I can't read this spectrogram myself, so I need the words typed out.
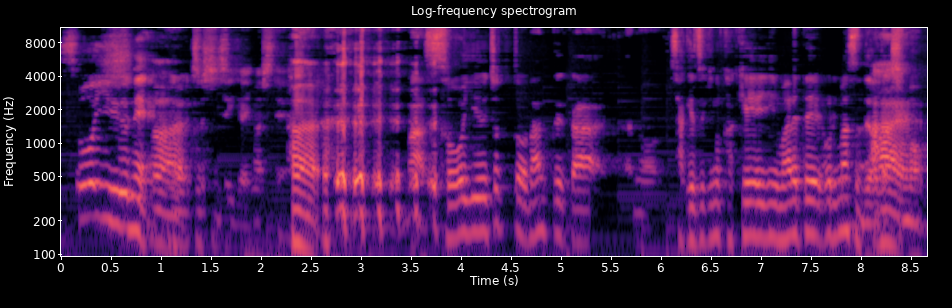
そういうね、はい親戚がいまして、はまあそういうちょっとなんていうか、あの、酒好きの家系に生まれておりますんで、私も、はい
